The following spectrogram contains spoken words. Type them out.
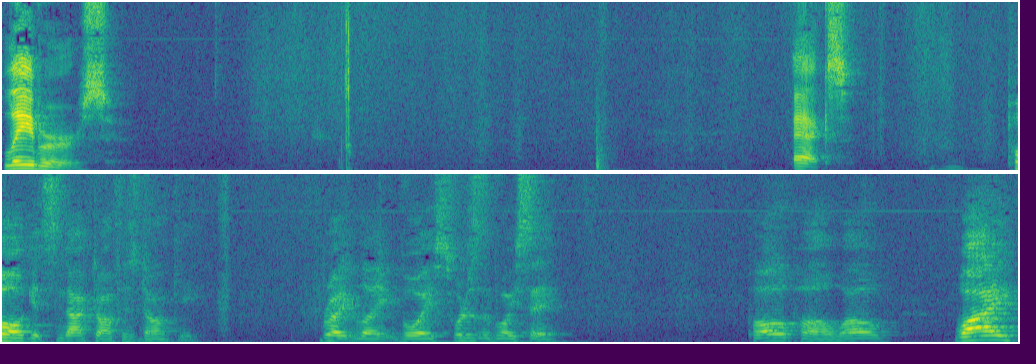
laborers. Acts. Paul gets knocked off his donkey. Bright light voice. What does the voice say? Paul, Paul, well, why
